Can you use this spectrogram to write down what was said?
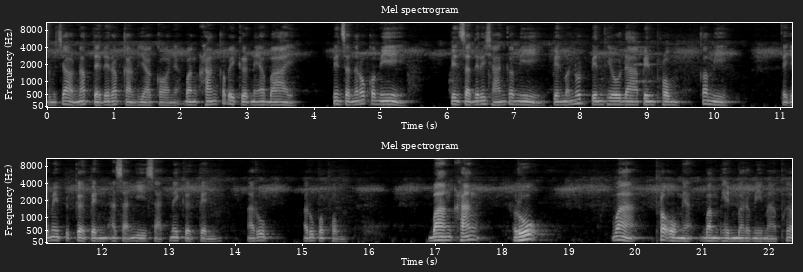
สัมพุทธเจ้านับแต่ได้รับการพยากรณ์เนี่ยบางครั้งก็ไปเกิดในอบาย เป็นสัตว์นรกก็มี เป็นสัตว์เดรัจฉานก็มี เป็นมนุษย์ เป็นเทวดาเป็นพรหมก็มี แต่จะไม่เกิดเป็นอสัญญีสัตว์ ไม่เกิดเป็นอรูปอรูปภพบางครั้งรู้ว่า พระองค์เนี่ยบำเพ็ญบารมีมาเพื่อ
